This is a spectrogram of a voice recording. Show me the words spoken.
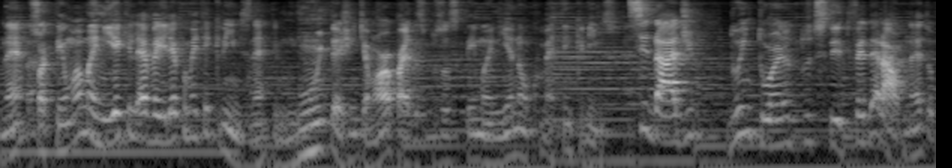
né? Só que tem uma mania que leva ele a cometer crimes, né? Tem muita gente, a maior parte das pessoas que tem mania não cometem crimes. Cidade do entorno do Distrito Federal, né? Então,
